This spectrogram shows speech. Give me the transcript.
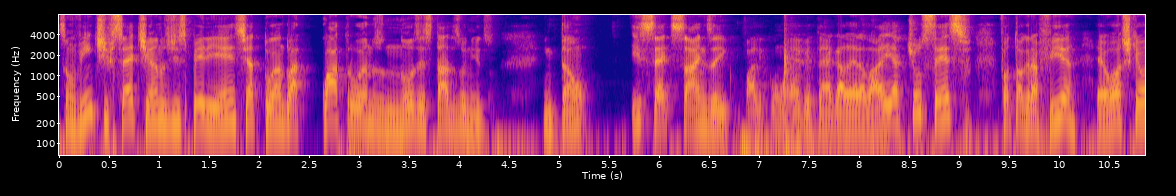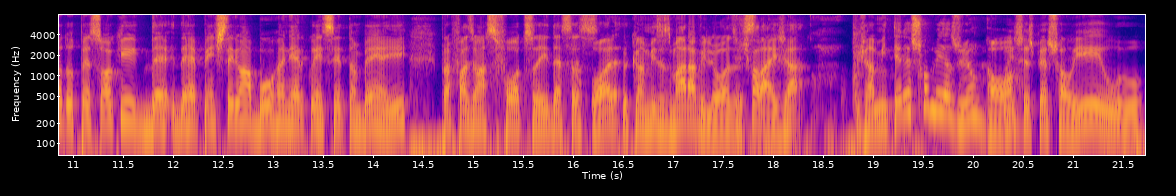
São 27 anos de experiência atuando há 4 anos nos Estados Unidos. Então, e Sete Signs aí, fale com o Everton e a galera lá. E a Tio Sense Fotografia, eu acho que é o pessoal que de, de repente seria uma boa Ranieri conhecer também aí, pra fazer umas fotos aí dessas Olha- camisas maravilhosas. Deixa eu te falar, já, já me interessou mesmo, viu? Conheço esse pessoal aí, o,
